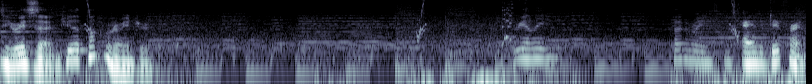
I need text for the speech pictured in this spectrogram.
Who is that? She's a Pokemon Ranger. Really? Pokemon Ranger seems kind of different.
